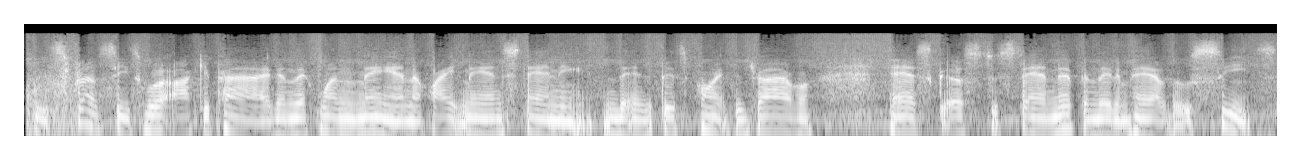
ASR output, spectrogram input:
The front seats were occupied, and that one man, a white man, standing. And at this point, the driver asked us to stand up and let him have those seats.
